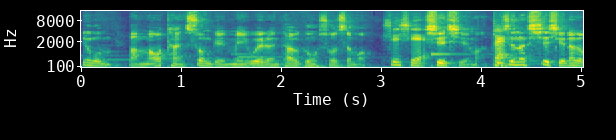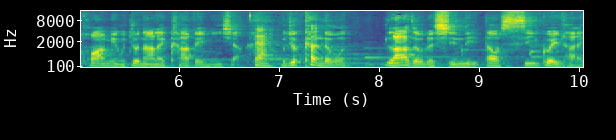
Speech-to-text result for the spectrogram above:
因为我把毛毯送给每一位人，他会跟我说什么？谢谢，谢谢嘛，对就是那谢谢那个画面，我就拿来咖啡冥想。对，我就看着我拉着我的行李到 C 柜台，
